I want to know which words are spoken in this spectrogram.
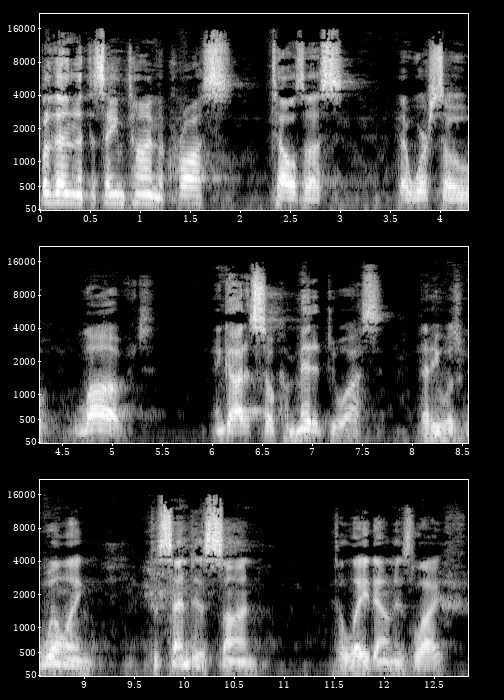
But then at the same time, the cross tells us that we're so loved and God is so committed to us that he was willing to send his son to lay down his life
